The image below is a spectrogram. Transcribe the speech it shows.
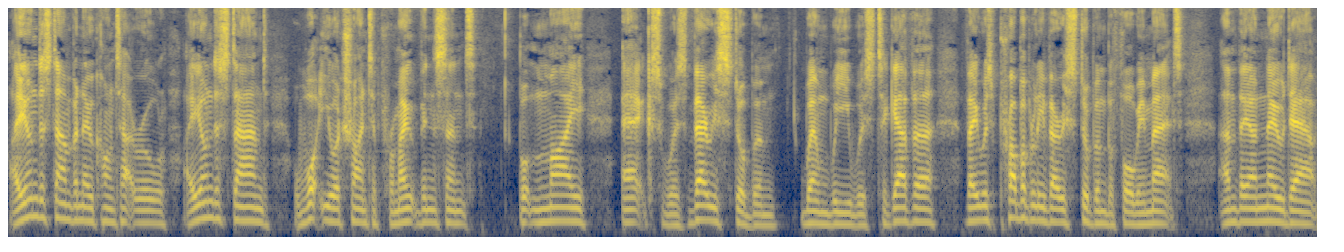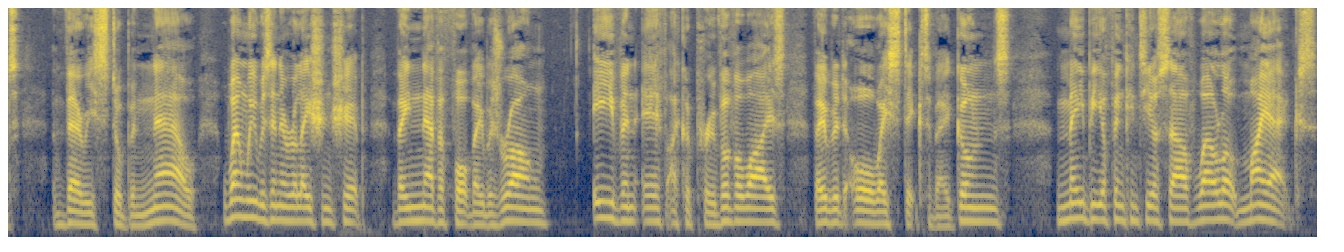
I understand the no contact rule. I understand what you are trying to promote, Vincent, but my ex was very stubborn when we was together. They was probably very stubborn before we met, and they are no doubt very stubborn now. When we was in a relationship, they never thought they was wrong. Even if I could prove otherwise, they would always stick to their guns. Maybe you're thinking to yourself, well, look, my ex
